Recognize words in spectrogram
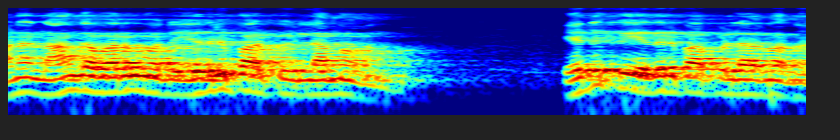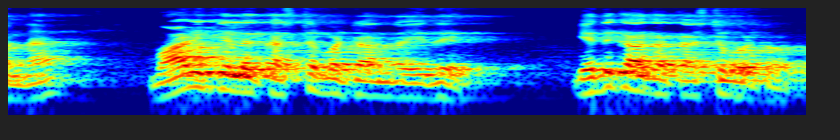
ஆனால் நாங்கள் வரும்போது எதிர்பார்ப்பு இல்லாமல் வந்தோம். எதுக்கு எதிர்பார்ப்பு இல்லாமல் வந்தோன்னா வாழ்க்கையில் கஷ்டப்பட்ட அந்த இது எதுக்காக கஷ்டப்பட்டோம்?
